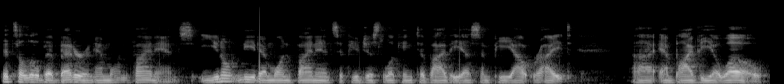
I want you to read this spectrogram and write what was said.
fits a little bit better in M1 Finance. You don't need M1 Finance if you're just looking to buy the S&P outright uh, and buy VOO.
